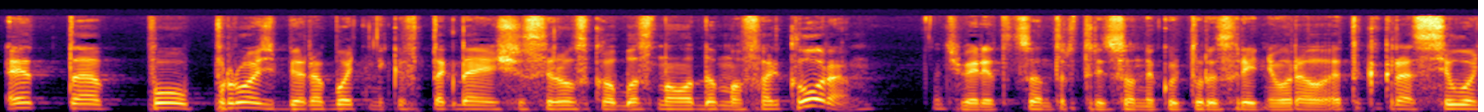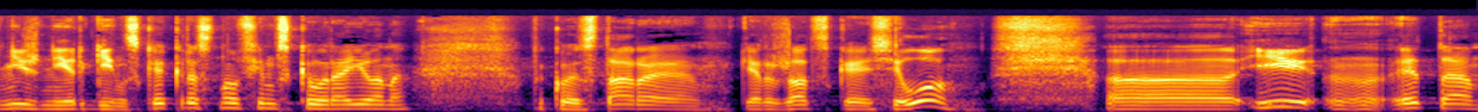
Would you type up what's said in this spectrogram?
Это по просьбе работников тогда еще Свердловского областного дома фольклора. Ну, теперь это Центр традиционной культуры Среднего Урала. Это как раз село Нижнеиргинское Красноуфимского района. Такое старое киржатское село. А, и э, это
